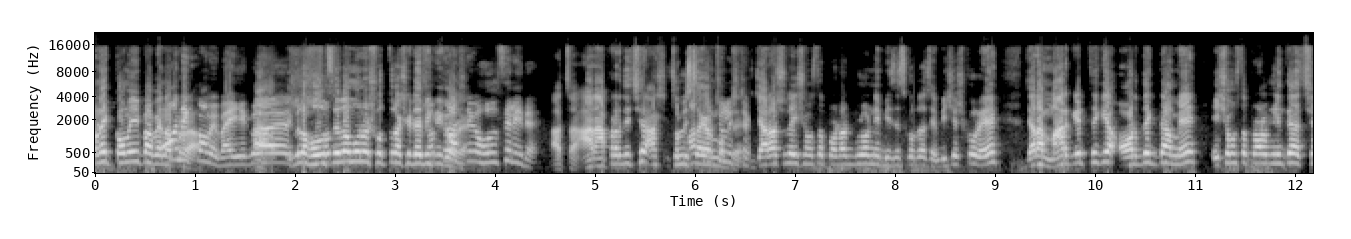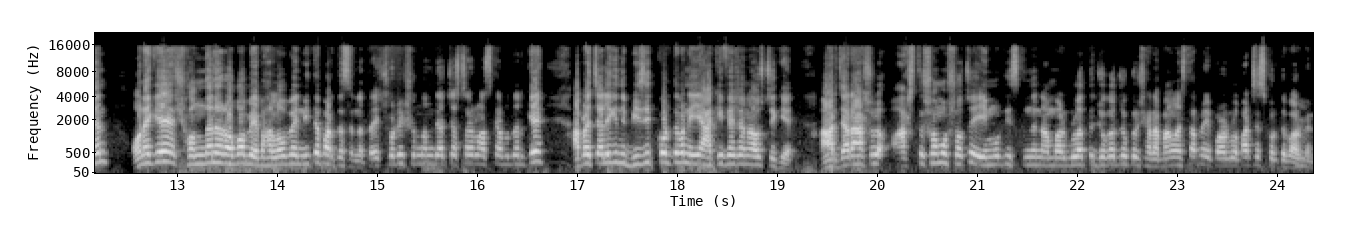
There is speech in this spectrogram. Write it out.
অনেক কমেই পাবেন অনেক আপনারা কমে ভাই এগুলো হ্যাঁ, হোলসেলও মনে হয় 70 80 টাকা বিক্রি করে। হোলসেলই দেয়। আচ্ছা আর আপনারা দিচ্ছেন 80 40 টাকার মধ্যে। যারা আসলে এই সমস্ত নিয়ে বিজনেস করতে যাচ্ছেন বিশেষ করে যারা মার্কেট থেকে অর্ধেক দামে এই সমস্ত প্রোডাক্ট নিতে যাচ্ছেন অনেকে সন্ধানের অভাবে ভালোভাবে নিতে পারতেছে না। তাই সঠিক সন্ধান দেওয়ার চেষ্টা করুন আজকে আপনাদেরকে। আপনারা চাইলে কিন্তু ভিজিট করতে পারেন এই আকি ফ্যাশন হাউসটিকে আর যারা আসলে আসতে সমস্যা হচ্ছে, এই মুহূর্তে স্ক্রিনের নাম্বার গুলাতে যোগাযোগ করে সারা বাংলাদেশে আপনি এই প্রোডাক্টগুলো পারচেস করতে পারবেন।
